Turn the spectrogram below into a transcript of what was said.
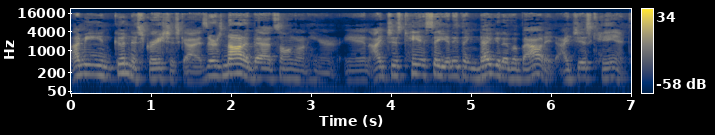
I mean, goodness gracious, guys. There's not a bad song on here. And I just can't say anything negative about it. I just can't.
